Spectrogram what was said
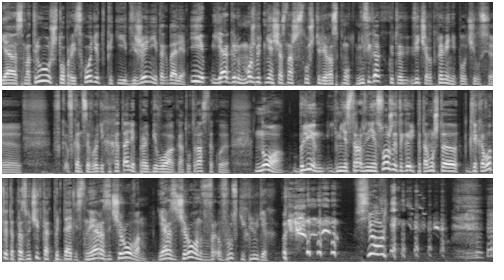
я смотрю, что происходит, какие движения и так далее. И я говорю, может быть, меня сейчас наши слушатели распнут. Нифига какой-то вечер откровений получился в, в конце. Вроде хохотали про бивуак, а тут раз такое. Но, блин, мне, мне сложно это говорить, потому что для кого-то это прозвучит как предательство. Но я разочарован. Я разочарован в, в русских людях. Все, блин.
